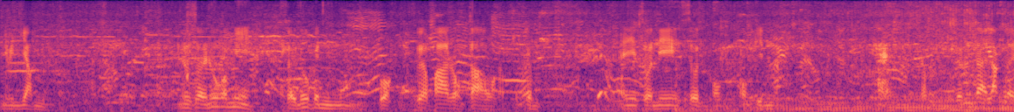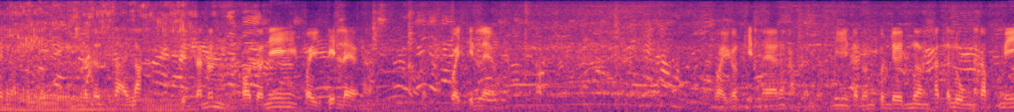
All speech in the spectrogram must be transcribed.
นี่เป็นยำ นูซอยนู้นก็มีซอยนู้นเป็นพวกเสื้อผ้ารองเท้าครับทุกคนอันนี้ส่วนนี้ส่วนของของกินครับถนนสายลักเลยนะครับถนนสายลักติดถนนพอตอนนี้ไฟติดแล้วนะไฟติดแล้วครับไฟก็ติดแล้วนะครับ มีถนนคนเดินเมืองพัทลุงนะครับ มี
